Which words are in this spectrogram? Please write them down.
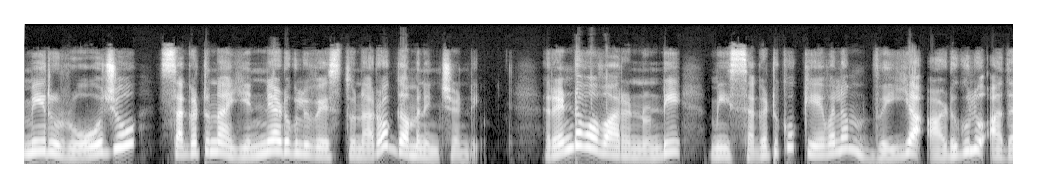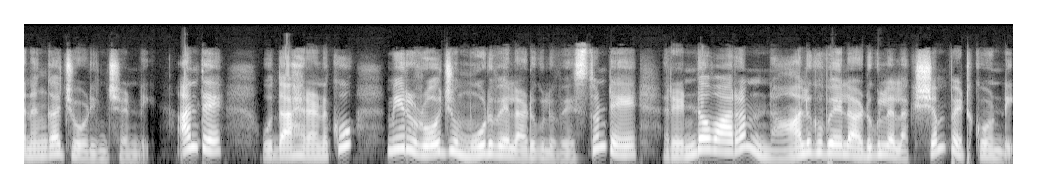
మీరు రోజూ సగటున ఎన్ని అడుగులు వేస్తున్నారో గమనించండి. రెండవ వారం నుండి మీ సగటుకు కేవలం వెయ్య అడుగులు అదనంగా జోడించండి. అంతే ఉదాహరణకు మీరు రోజు మూడు వేల అడుగులు వేస్తుంటే రెండో వారం నాలుగు వేల అడుగుల లక్ష్యం పెట్టుకోండి.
